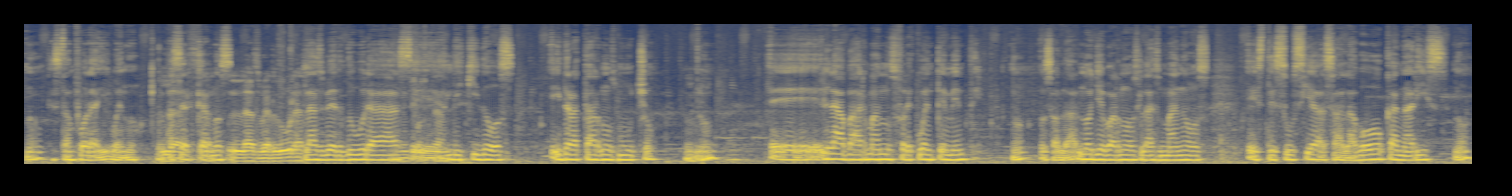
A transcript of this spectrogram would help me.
¿no? Que están por ahí, bueno, acercarnos. Las verduras. Las verduras, líquidos, hidratarnos mucho, ¿no? lavar manos frecuentemente, ¿no? hablar, no llevarnos las manos este, sucias a la boca, nariz, ¿no?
